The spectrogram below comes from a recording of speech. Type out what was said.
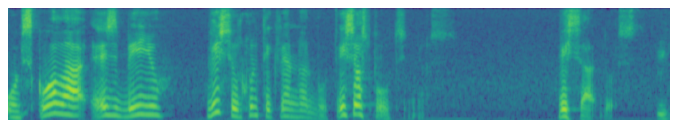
Un skolā es biju Visur, kur tik vien var būt. Visos pulciņos. Visādos. Mm.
